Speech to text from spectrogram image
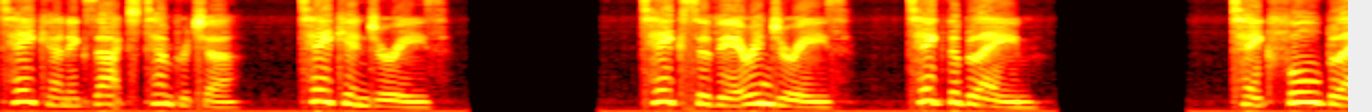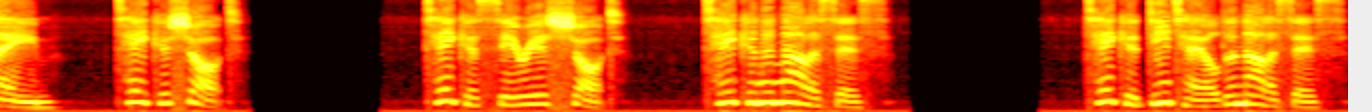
Take an exact temperature. Take injuries. Take severe injuries. Take the blame. Take full blame. Take a shot. Take a serious shot. Take an analysis. Take a detailed analysis.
